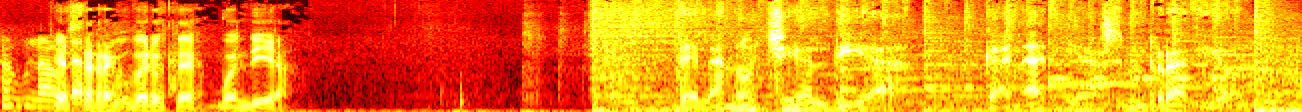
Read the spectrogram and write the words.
que se recupere usted. Buen día. De la noche al día, Canarias Radio.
